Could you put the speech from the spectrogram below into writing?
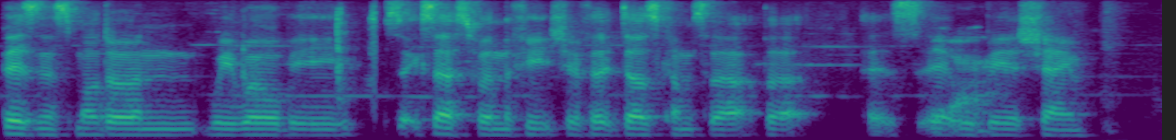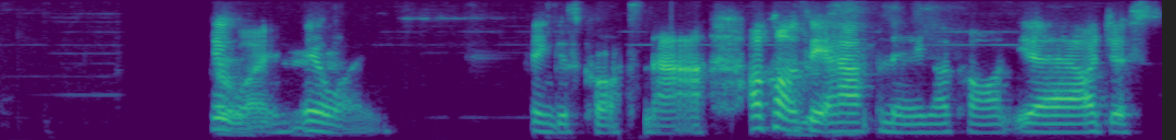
business model, and we will be successful in the future if it does come to that. But it's it Yeah. would be a shame. It won't. It won't. Fingers crossed. Nah, I can't see it happening. I can't. Yeah, I just.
